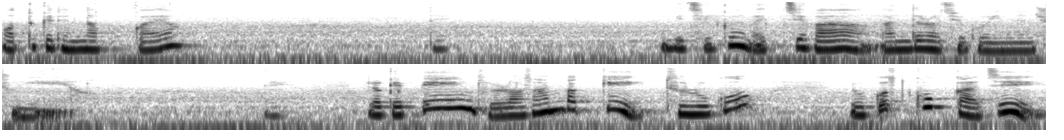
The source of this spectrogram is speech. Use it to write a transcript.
어떻게 됐나 볼까요? 네. 여기 지금 엣지가 만들어지고 있는 중이에요. 네. 이렇게 삥 둘러서 한 바퀴 두르고 요 끝코까지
